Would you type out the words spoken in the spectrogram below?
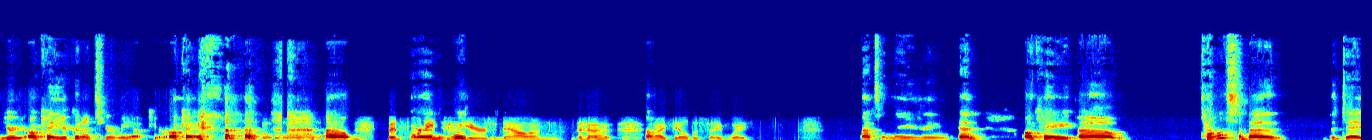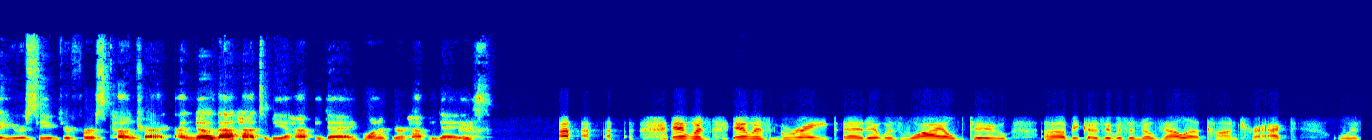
you're okay. You're going to tear me up here. Okay. oh, um, been 42 with, years now, and, and I feel the same way. That's amazing. And okay, um, tell us about the day you received your first contract. I know that had to be a happy day, one of your happy days. it was it was great and it was wild too uh, because it was a novella contract with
